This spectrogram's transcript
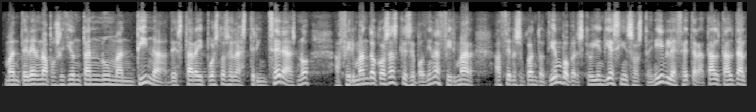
mantener una posición tan numantina de estar ahí puestos en las trincheras, ¿no? Afirmando cosas que se podían afirmar hace no sé cuánto tiempo, pero es que hoy en día es insostenible, etcétera, tal, tal, tal.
